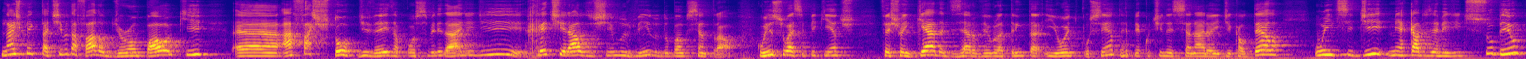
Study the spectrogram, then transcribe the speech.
na expectativa da fala do Jerome Powell, que é, afastou de vez a possibilidade de retirar os estímulos vindos do Banco Central. Com isso, o SP 500 fechou em queda de 0,38%, repercutindo esse cenário aí de cautela. O índice de mercados emergentes subiu,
